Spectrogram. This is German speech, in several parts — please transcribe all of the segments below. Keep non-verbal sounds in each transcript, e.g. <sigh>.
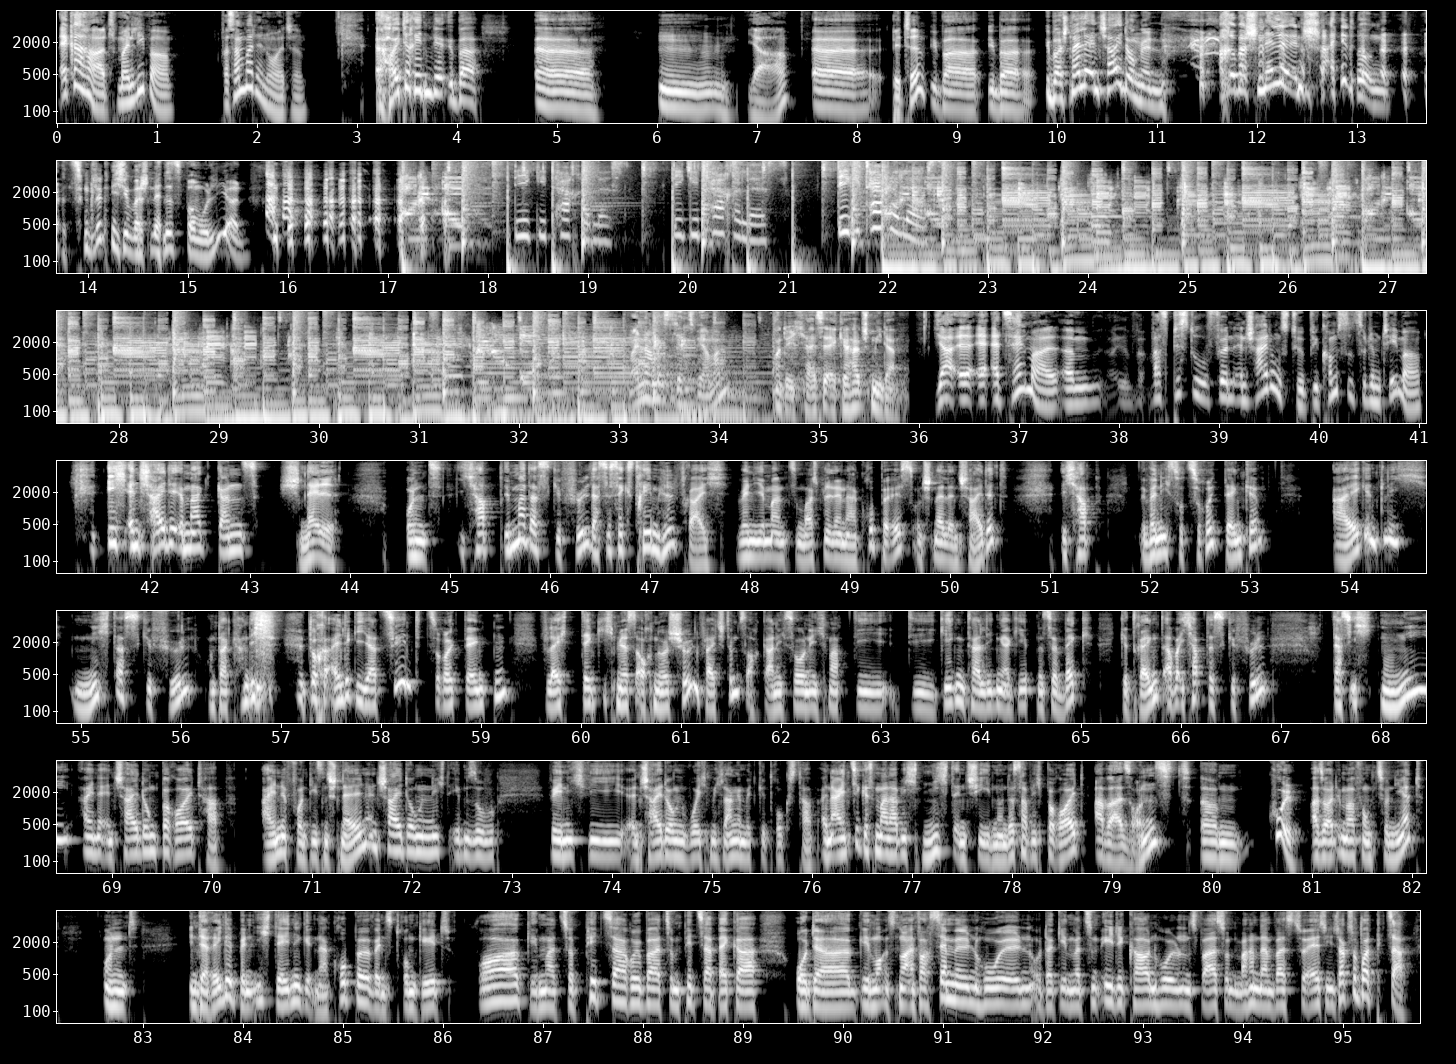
Eckehardt, mein Lieber, was haben wir denn heute? Äh, heute reden wir über äh, mh, Ja, äh, bitte? über über über schnelle Entscheidungen. <laughs> Ach, über schnelle Entscheidungen. Zum Glück nicht über schnelles Formulieren. Digitacheles. Digitacheles. Digitacheles. Jens Wehrmann. Und ich heiße Eckehard Schmieder. Ja, äh, äh, erzähl mal, ähm, was bist du für ein Entscheidungstyp? Wie kommst du zu dem Thema? Ich entscheide immer ganz schnell. Und ich habe immer das Gefühl, das ist extrem hilfreich, wenn jemand zum Beispiel in einer Gruppe ist und schnell entscheidet. Ich habe, wenn ich so zurückdenke, eigentlich nicht das Gefühl, und da kann ich doch einige Jahrzehnte zurückdenken, vielleicht denke ich mir es auch nur schön, vielleicht stimmt es auch gar nicht so. Und ich habe die, die gegenteiligen Ergebnisse weggedrängt, aber ich habe das Gefühl, dass ich nie eine Entscheidung bereut habe. Eine von diesen schnellen Entscheidungen nicht, ebenso wenig wie Entscheidungen, wo ich mich lange mit gedruckst habe. Ein einziges Mal habe ich nicht entschieden und das habe ich bereut, aber sonst ähm, cool, also hat immer funktioniert. Und in der Regel bin ich derjenige in einer Gruppe, wenn es darum geht, boah, gehen wir zur Pizza rüber, zum Pizzabäcker oder gehen wir uns nur einfach Semmeln holen oder gehen wir zum Edeka und holen uns was und machen dann was zu essen. Ich sag sofort Pizza.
